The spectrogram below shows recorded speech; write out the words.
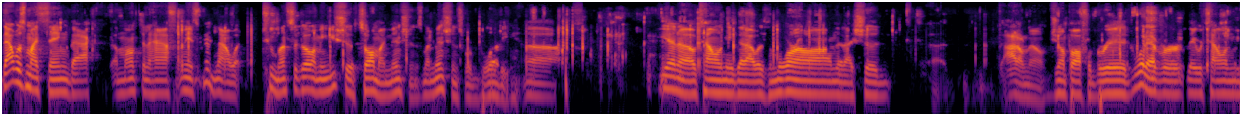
that was my thing back a month and a half. I mean, it's been now what two months ago. I mean, you should have saw my mentions. My mentions were bloody. Uh, you know, telling me that I was a moron, that I should, uh, I don't know, jump off a bridge, whatever they were telling me.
